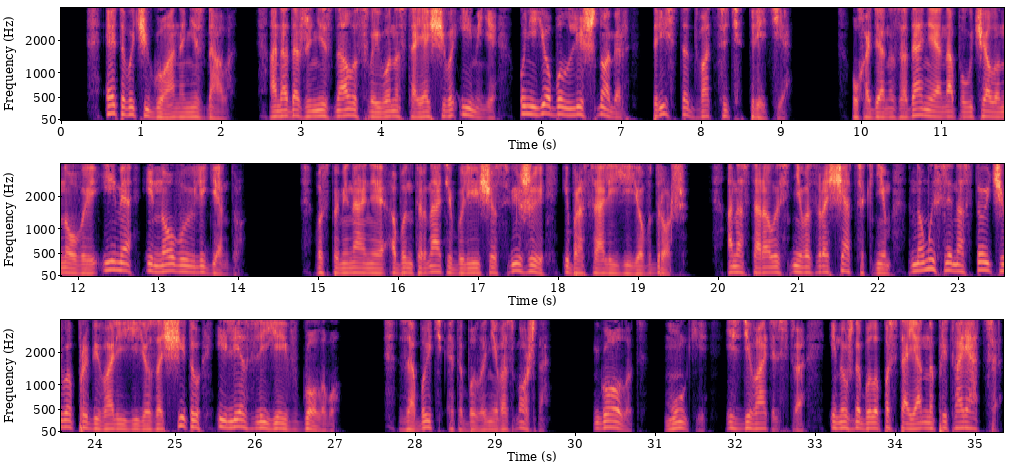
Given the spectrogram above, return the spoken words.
Этого Чигуана не знала. Она даже не знала своего настоящего имени. У нее был лишь номер 323. Уходя на задание, она получала новое имя и новую легенду. Воспоминания об интернате были еще свежи и бросали ее в дрожь. Она старалась не возвращаться к ним, но мысли настойчиво пробивали ее защиту и лезли ей в голову. Забыть это было невозможно. Голод, муки, издевательства, и нужно было постоянно притворяться.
